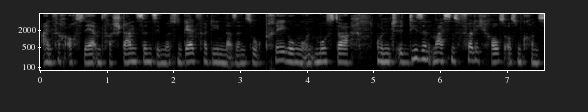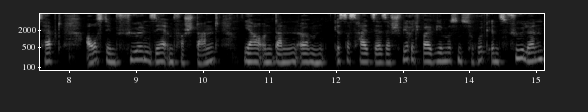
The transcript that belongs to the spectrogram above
einfach auch sehr im Verstand sind. Sie müssen Geld verdienen, da sind so Prägungen und Muster und die sind meistens völlig raus aus dem Konzept, aus dem Fühlen, sehr im Verstand. Ja, und dann ähm, ist das halt sehr, sehr schwierig, weil wir müssen zurück ins Fühlen.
